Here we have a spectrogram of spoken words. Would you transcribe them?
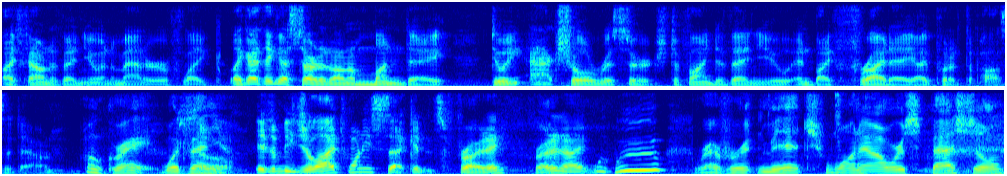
I found a venue in a matter of like like I think I started on a Monday doing actual research to find a venue, and by Friday I put a deposit down. Oh, great. What So, venue? it'll be July 22nd. It's Friday, Friday night. Woo-hoo. Reverend Mitch, one hour special.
